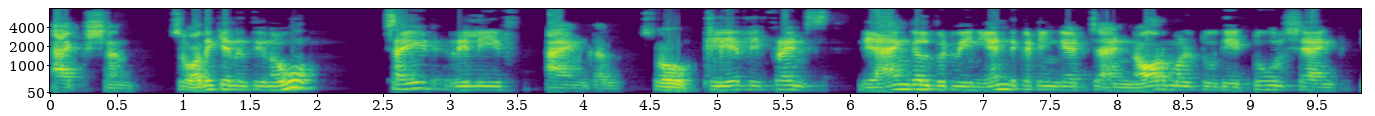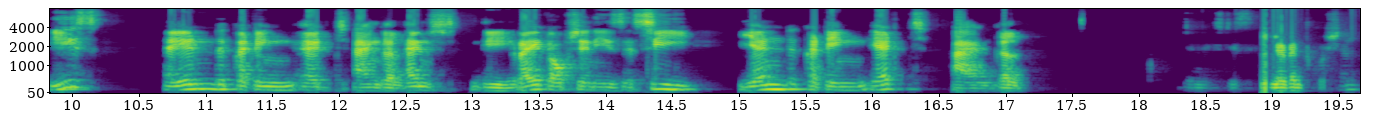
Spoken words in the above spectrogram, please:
action. So adhikkenanthi navu side relief angle. So clearly friends, the angle between end cutting edge and normal to the tool shank is end cutting edge angle. Hence, the right option is C, end cutting edge angle. Next is 11th question.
